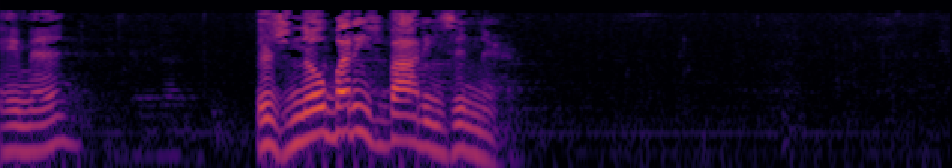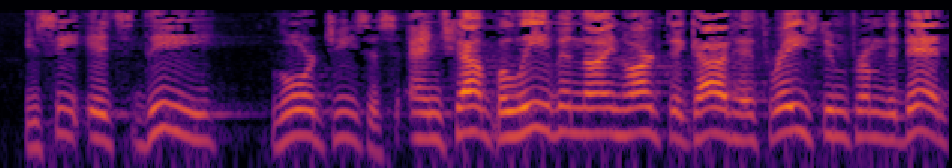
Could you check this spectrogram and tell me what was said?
Amen? There's nobody's bodies in there. You see, it's the Lord Jesus, and shalt believe in thine heart that God hath raised him from the dead.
